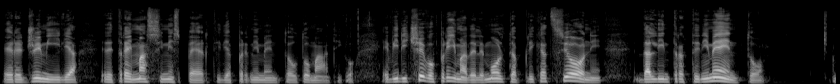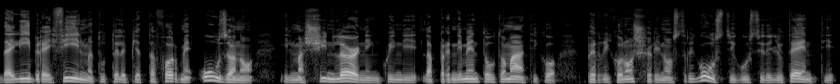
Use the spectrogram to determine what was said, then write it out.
e Reggio Emilia ed è tra i massimi esperti di apprendimento automatico. E vi dicevo prima delle molte applicazioni, dall'intrattenimento dai libri ai film, tutte le piattaforme usano il machine learning, quindi l'apprendimento automatico per riconoscere i nostri gusti, i gusti degli utenti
